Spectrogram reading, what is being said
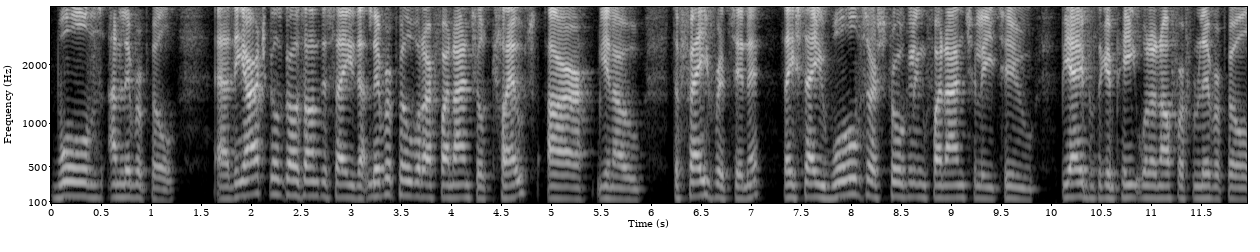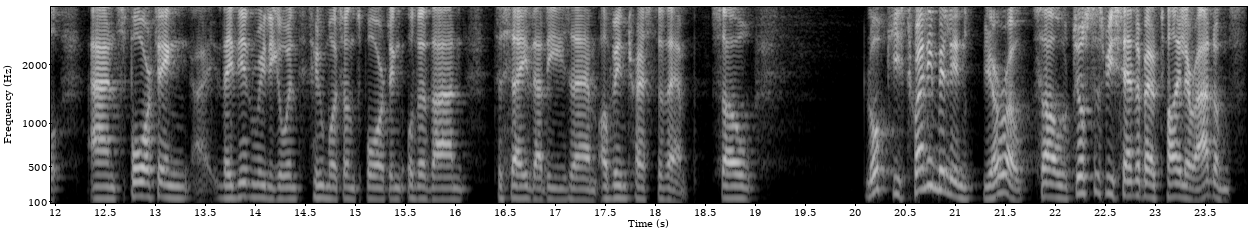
Wolves, and Liverpool. Uh, the article goes on to say that Liverpool, with our financial clout, are you know the favourites in it. They say Wolves are struggling financially to be able to compete with an offer from Liverpool, and Sporting uh, they didn't really go into too much on Sporting other than to say that he's um, of interest to them. So look, he's twenty million euro. So just as we said about Tyler Adams,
